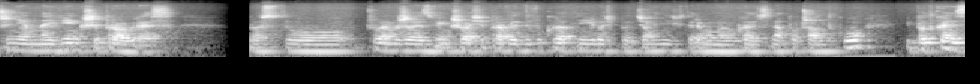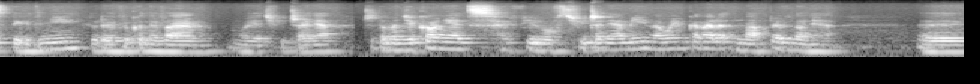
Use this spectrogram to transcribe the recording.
czyniłem największy progres. Po prostu czułem, że zwiększyła się prawie dwukrotnie ilość podciągnięć, które mogłem wykonać na początku i pod koniec tych dni, w których wykonywałem moje ćwiczenia. Czy to będzie koniec filmów z ćwiczeniami na moim kanale? Na pewno nie. Yy,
